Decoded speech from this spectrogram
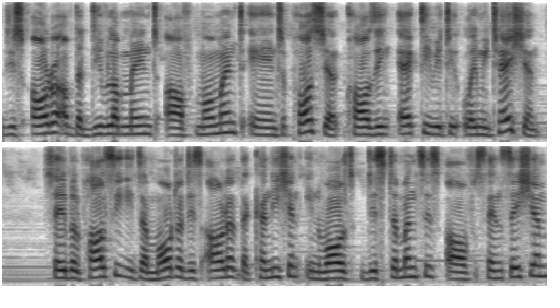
disorder of the development of movement and posture causing activity limitation Cerebral palsy is a motor disorder. The condition involves disturbances of sensation,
